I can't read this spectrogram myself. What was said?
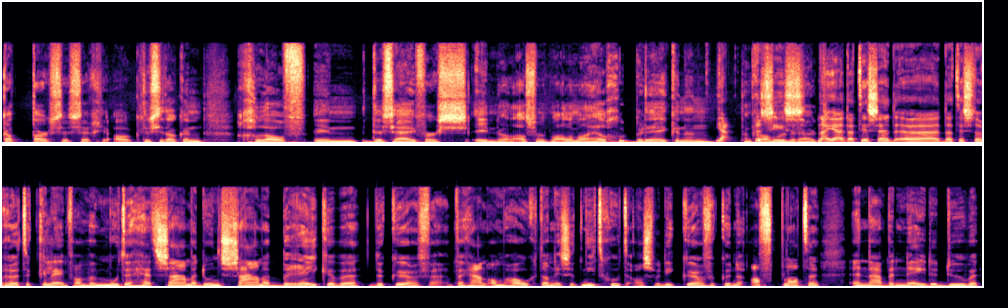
catharsis zeg je ook. Er zit ook een geloof in de cijfers in. Want als we het maar allemaal heel goed berekenen. Ja, dan precies. komen we eruit. Nou ja, dat is, hè, uh, dat is de Rutte-claim van we moeten het samen doen. Samen breken we de curve. We gaan omhoog, dan is het niet goed als we die curve kunnen afplatten en naar beneden duwen.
